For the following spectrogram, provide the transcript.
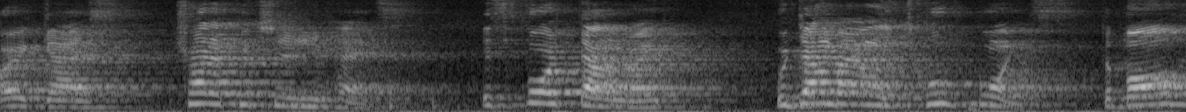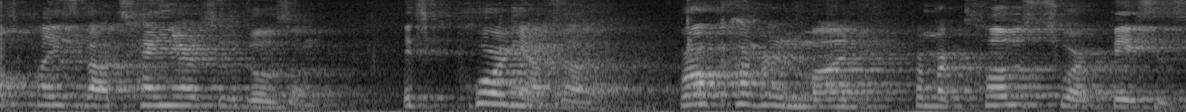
Alright, guys, try to picture it in your heads. It's fourth down, right? We're down by only two points. The ball is placed about 10 yards to the goal zone. It's pouring outside. We're all covered in mud from our clothes to our faces.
